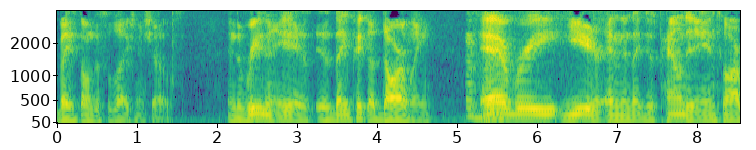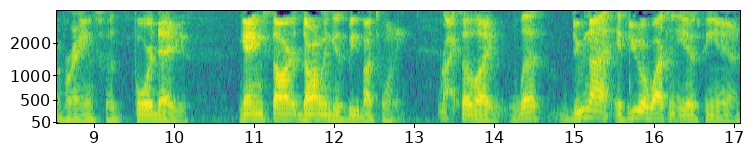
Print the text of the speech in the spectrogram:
based on the selection shows, and the reason is is they pick a darling mm-hmm. every year, and then they just pound it into our brains for four days. Game start, darling gets beat by twenty. Right. So like, let's do not. If you are watching ESPN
